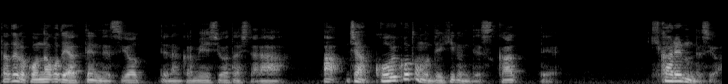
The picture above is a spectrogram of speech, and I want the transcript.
例えばこんなことやってんですよってなんか名刺渡したら、あ、じゃあこういうこともできるんですかって聞かれるんですよ。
